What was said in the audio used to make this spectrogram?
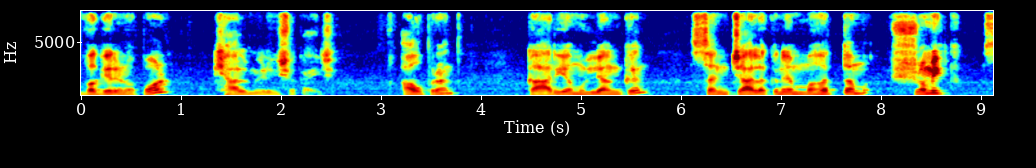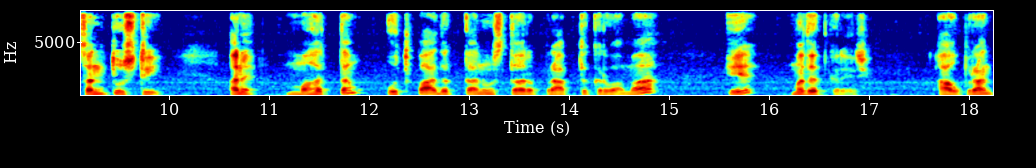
વગેરેનો પણ ખ્યાલ મેળવી શકાય છે. આ ઉપરાંત કાર્ય મૂલ્યાંકન સંચાલકને મહત્તમ શ્રમિક સંતુષ્ટિ અને મહત્તમ ઉત્પાદકતાનું સ્તર પ્રાપ્ત કરવામાં એ મદદ કરે છે. આ ઉપરાંત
